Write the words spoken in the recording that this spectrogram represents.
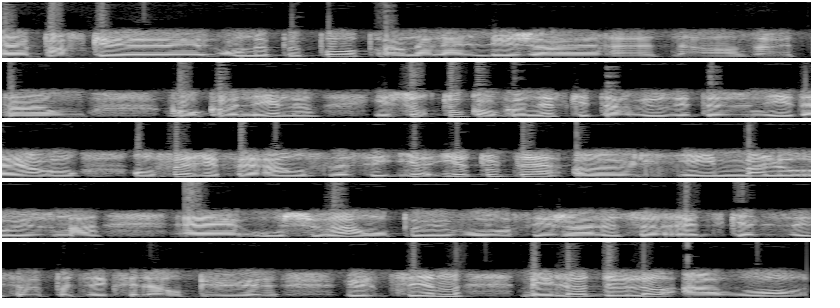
Euh, parce que on ne peut pas prendre à la légère euh, dans un temps où qu'on connaît là, et surtout qu'on connaît ce qui est arrivé aux États-Unis. D'ailleurs, on, on, fait référence. Il y a, y a, tout le temps un lien, malheureusement, euh, où souvent on peut voir ces gens-là se radicaliser. Ça ne veut pas dire que c'est leur but euh, ultime, mais là, de là à avoir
